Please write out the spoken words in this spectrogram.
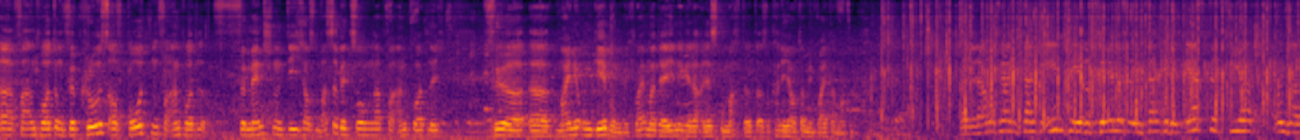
äh, Verantwortung für Crews auf Booten, Verantwortung für Menschen, die ich aus dem Wasser bezogen habe, verantwortlich für äh, meine Umgebung. Ich war immer derjenige, der alles gemacht hat, also kann ich auch damit weitermachen. Meine Damen und Herren, ich danke Ihnen für Ihre Fairness und ich danke den ersten vier unserer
